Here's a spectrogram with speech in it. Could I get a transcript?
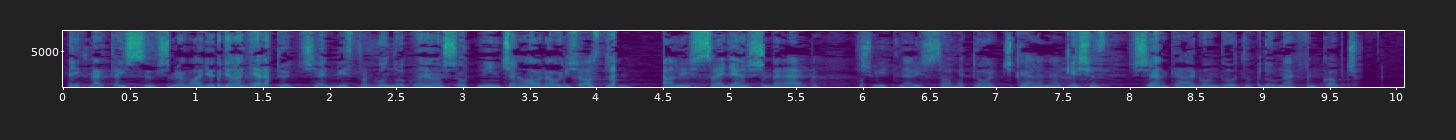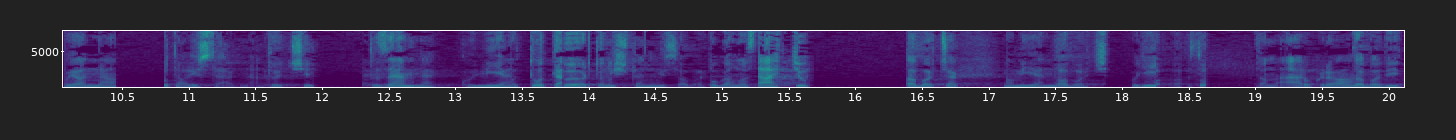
Egyik megte is szükségre vágyott, hogyan a gyerekötség biztos gondolkod, nagyon sok nincsen arra, hogy is azt is legyen ember, és mit ne is szabad tarts kellene, és ezt sem elgondoltuk, hogy meg kapcsol olyannál, totális szágnál tötség. Az embernek, hogy milyen a totál börtön Istenű szabad. Fogalmaz, látjuk, szabadság, amilyen szabadság, hogy így a márokra szabadít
